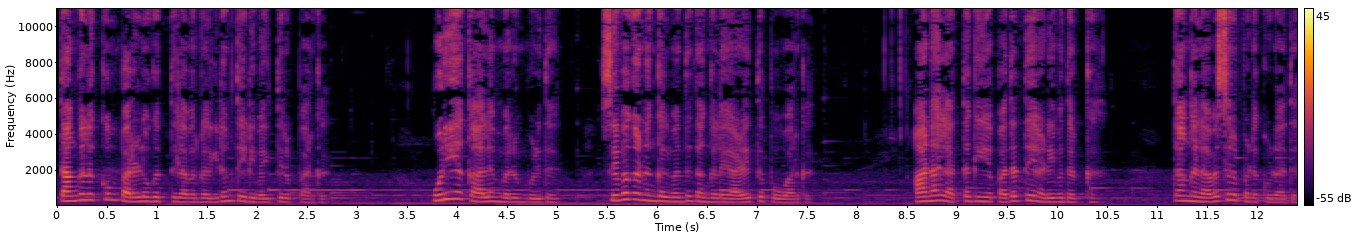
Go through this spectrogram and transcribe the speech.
தங்களுக்கும் பரலோகத்தில் அவர்கள் இடம் தேடி வைத்திருப்பார்கள். உரிய காலம் வரும் பொழுது சிவகணங்கள் வந்து தங்களை அழைத்து போவார்கள். ஆனால் அத்தகைய பதத்தை அடைவதற்கு தாங்கள் அவசரப்படக்கூடாது.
